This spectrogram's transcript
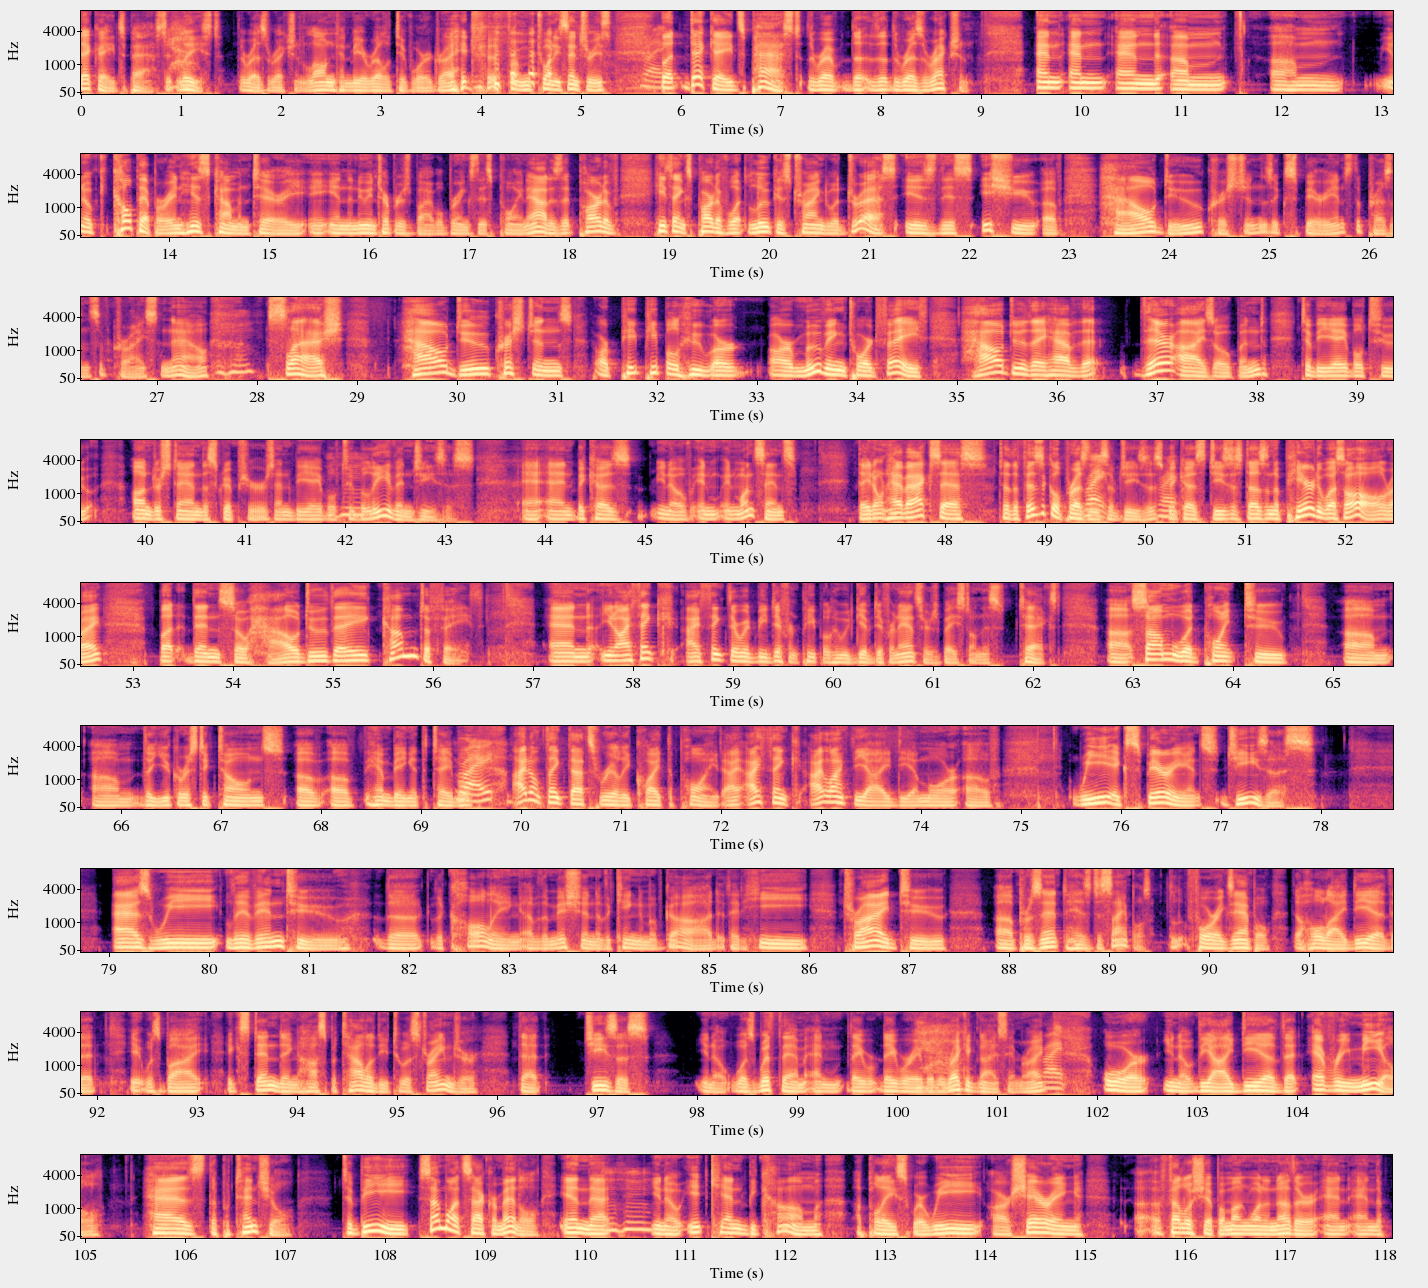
decades past at least the resurrection. Long can be a relative word, right? From 20 centuries, Right. but decades past the, re- the, the the resurrection, and and and um, um, you know, Culpepper in his commentary in the New Interpreter's Bible brings this point out is that part of, he thinks part of what Luke is trying to address is this issue of how do Christians experience the presence of Christ now, slash, how do Christians or pe- people who are, are moving toward faith, how do they have that, their eyes opened to be able to understand the scriptures and be able to mm-hmm. believe in Jesus. And, and because, you know, in, in one sense, they don't have access to the physical presence Right. of Jesus Right. because Jesus doesn't appear to us all, right? But then, so how do they come to faith? And you know, I think I think there would be different people who would give different answers based on this text. Uh, some would point to um, um, the Eucharistic tones of, of him being at the table. Right. I don't think that's really quite the point. I, I think I like the idea more of we experience Jesus as we live into the the calling of the mission of the kingdom of God that he tried to uh, present to his disciples. For example, the whole idea that it was by extending hospitality to a stranger that Jesus, you know, was with them and they were they were able to recognize him, right? Right. Or you know, the idea that every meal has the potential to be somewhat sacramental in that mm-hmm. you know it can become a place where we are sharing a fellowship among one another and and the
